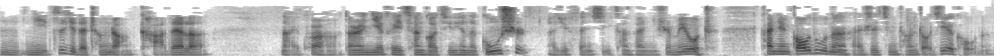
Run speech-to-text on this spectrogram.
嗯，你自己的成长卡在了哪一块哈？当然，你也可以参考今天的公式来去分析，看看你是没有 看见高度呢，还是经常找借口呢？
